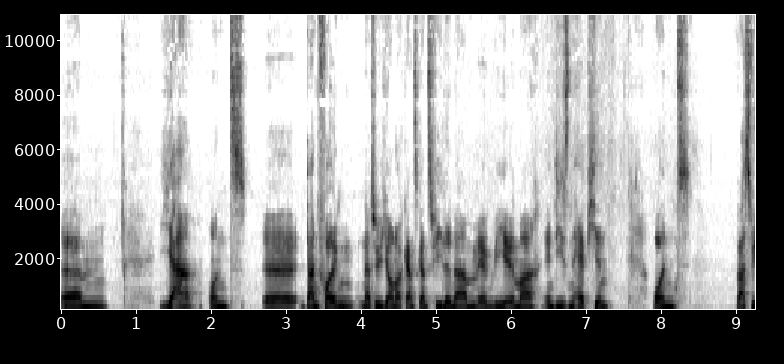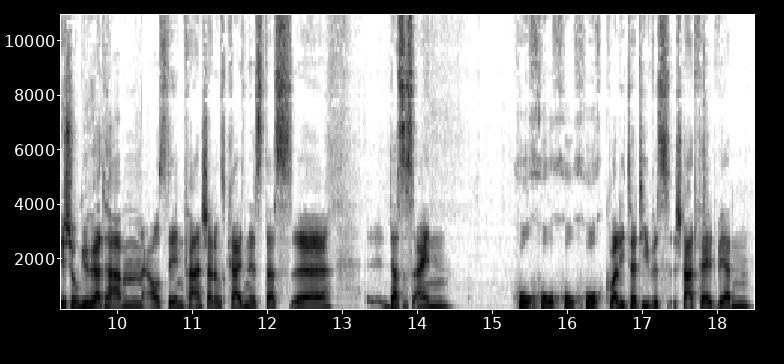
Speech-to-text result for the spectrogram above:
Ähm, ja, und äh, dann folgen natürlich auch noch ganz, ganz viele Namen irgendwie immer in diesen Häppchen. Und was wir schon gehört haben aus den Veranstaltungskreisen ist, dass, äh, dass es ein hoch, hoch, hoch, hoch qualitatives Startfeld werden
